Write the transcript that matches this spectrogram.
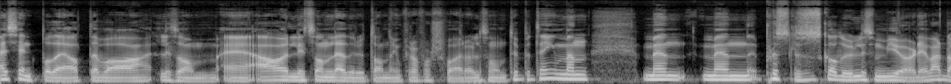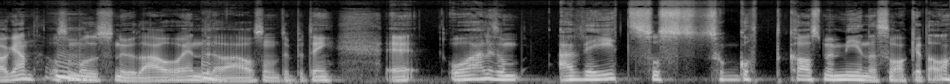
jeg kjente på det at det var liksom eh, Jeg har litt sånn lederutdanning fra Forsvaret og litt sånne type ting, men, men, men plutselig så skal du liksom gjøre det i hverdagen, og så må du snu deg og endre deg og sånne type ting. Eh, og jeg liksom jeg vet så, så godt hva som er mine svakheter. da.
